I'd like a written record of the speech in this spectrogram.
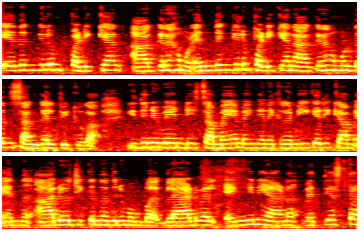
ഏതെങ്കിലും പഠിക്കാൻ ആഗ്രഹം എന്തെങ്കിലും പഠിക്കാൻ ആഗ്രഹമുണ്ടെന്ന് സങ്കല്പിക്കുക ഇതിനുവേണ്ടി സമയം എങ്ങനെ ക്രമീകരിക്കാം എന്ന് ആലോചിക്കുന്നതിന് മുമ്പ് ഗ്ലാഡ്വെൽ എങ്ങനെയാണ് വ്യത്യസ്ത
